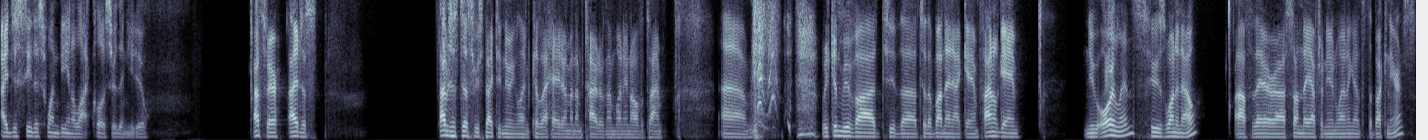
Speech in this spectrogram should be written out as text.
I just see this one being a lot closer than you do. That's fair. I just I'm just disrespecting New England because I hate them and I'm tired of them winning all the time. Um, we can move on to the to the Monday night game, final game. New Orleans, who's one and zero, oh, off their uh, Sunday afternoon win against the Buccaneers.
